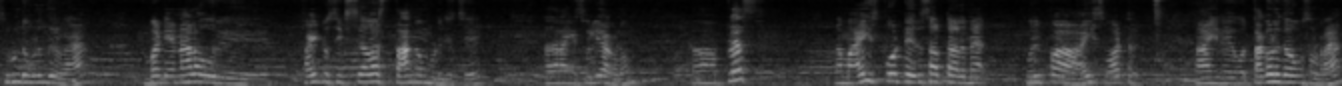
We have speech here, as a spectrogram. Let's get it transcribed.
சுருண்டு விழுந்துருவேன். பட் என்னால் ஒரு ஃபைவ் டு சிக்ஸ் ஹவர்ஸ் தாங்க முடிஞ்சிச்சு. அதை நான் இங்கே சொல்லி ஆகணும். ப்ளஸ் நம்ம ஐஸ் போட்டு எது சாப்பிட்டாலுமே குறிப்பாக ஐஸ் வாட்டர் நான் இது ஒரு தகவலுக்காகவும் சொல்கிறேன்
